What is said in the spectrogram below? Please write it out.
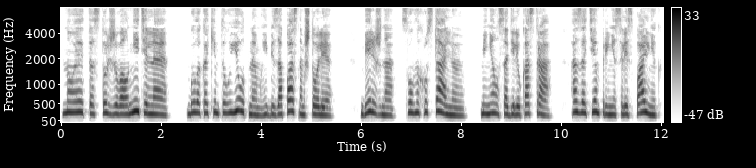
но это столь же волнительное, было каким-то уютным и безопасным, что ли. Бережно, словно хрустальную, меня усадили у костра, а затем принесли спальник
